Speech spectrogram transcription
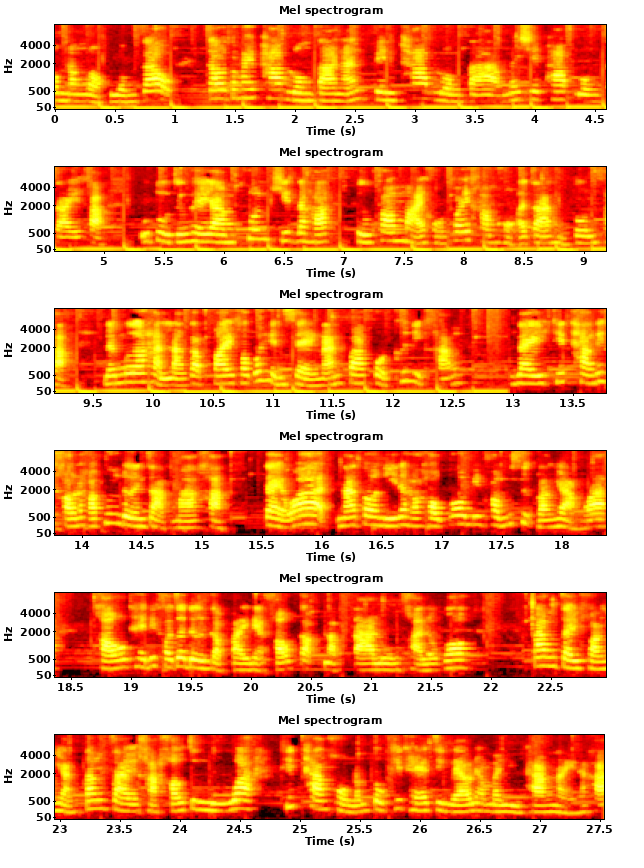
กำลังหลอกลวงเจ้าเจ้าต้องให้ภาพลวงตานั้นเป็นภาพลวงตาไม่ใช่ภาพลวงใจค่ะ อุตุจึงพยายามคุ้นคิดนะคะ ถึงความหมายของถ้อยคำของอาจารย์ของตนค่ะ และเมื่อหันหลังกลับไปเขาก็เห็นแสงนั้นปรากฏขึ้นอีกครั้ง ในทิศทางที่เขานะคะเพิ่งเดินจากมาค่ะ แต่ว่าณตอนนี้นะคะเขาก็มีความรู้สึกบางอย่างว่าเขาแทนที่เขาจะเดินกลับไปเนี่ยเขากลับหลับตาลงค่ะ แล้วก็ตั้งใจฟังอย่างตั้งใจค่ะ เขาจึงรู้ว่าทิศทางของน้ำตกที่แท้จริงแล้วเนี่ยมันอยู่ทางไหนนะคะ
